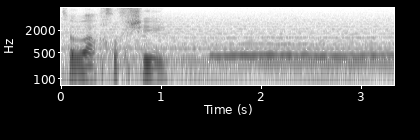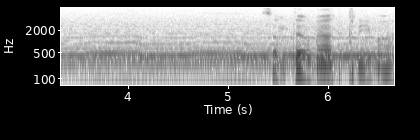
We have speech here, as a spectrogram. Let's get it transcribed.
צוואר חופשי. סנטר מעט פנימה.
